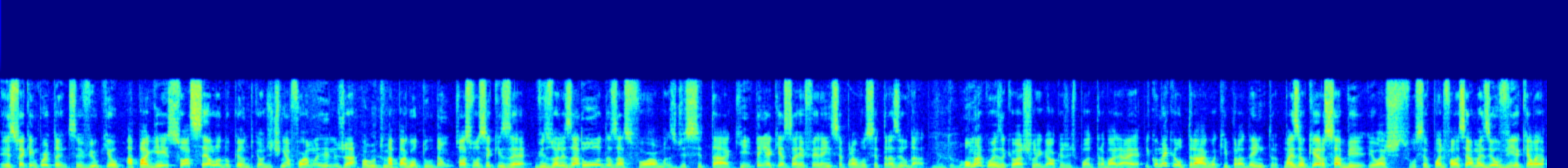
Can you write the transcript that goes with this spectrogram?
isso é que é importante. Você viu que eu apaguei só a célula do canto, que é onde tinha a fórmula, ele já Apagou tudo. apagou tudo. Então, só se você quiser visualizar todas as formas de citar aqui, tem aqui essa referência para você trazer o dado. Muito bom. Uma coisa que eu acho legal que a gente pode trabalhar é, e como é que eu trago aqui para dentro? Mas eu quero saber, eu acho Você pode falar assim, ah, mas eu vi aquela,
